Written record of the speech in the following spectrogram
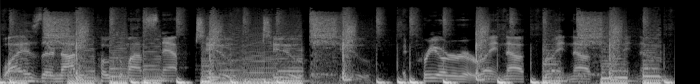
Why is there not a Pokemon Snap 2? 2. 2. I pre-ordered it right now. Right now. Right now.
